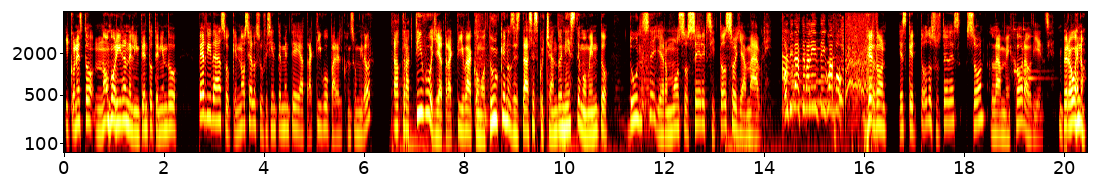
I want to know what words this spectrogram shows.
y con esto no morir en el intento teniendo pérdidas o que no sea lo suficientemente atractivo para el consumidor? Atractivo y atractiva como tú que nos estás escuchando en este momento, dulce y hermoso ser exitoso y amable. ¡Olvidaste valiente y guapo! Perdón, es que todos ustedes son la mejor audiencia. Pero bueno,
